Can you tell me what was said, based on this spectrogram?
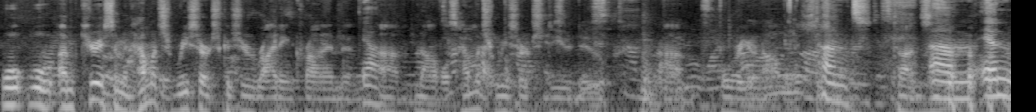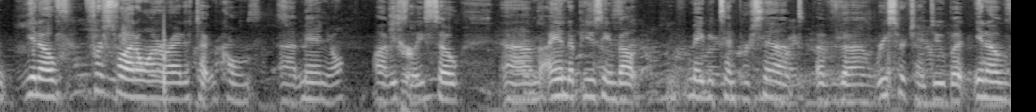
Well, well, I'm curious. I mean, how much research, because you're writing crime and yeah. um, novels, how much research do you do um, for your novels? Tons. Tons. Um, and, you know, first of all, I don't want to write a technical uh, manual, obviously. Sure. So um, I end up using about maybe 10% of the research I do, but you know,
